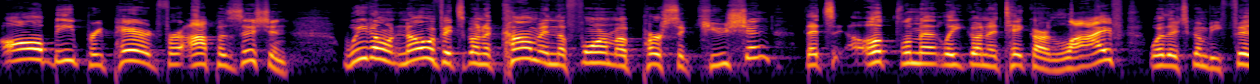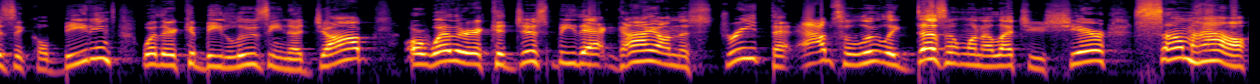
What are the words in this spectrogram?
all be prepared for opposition. We don't know if it's going to come in the form of persecution that's ultimately going to take our life, whether it's going to be physical beatings, whether it could be losing a job, or whether it could just be that guy on the street that absolutely doesn't want to let you share. Somehow,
